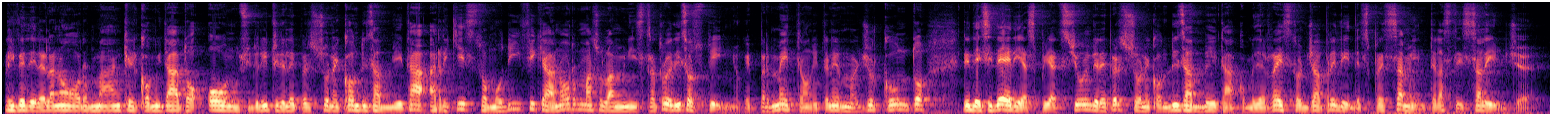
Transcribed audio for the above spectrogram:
Rivedere la norma, anche il Comitato ONU sui diritti delle persone con disabilità ha richiesto modifiche a norma sull'amministratore di sostegno che permettano di tenere maggior conto dei desideri e aspirazioni delle persone con disabilità, come del resto già prevede espressamente la stessa legge.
